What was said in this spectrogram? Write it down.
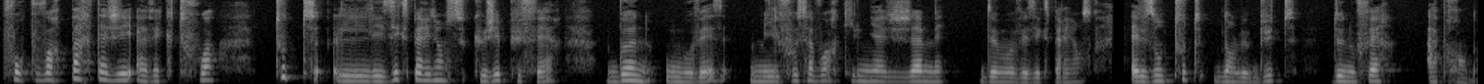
pour pouvoir partager avec toi toutes les expériences que j'ai pu faire, bonnes ou mauvaises, mais il faut savoir qu'il n'y a jamais de mauvaises expériences. Elles ont toutes dans le but de nous faire apprendre.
